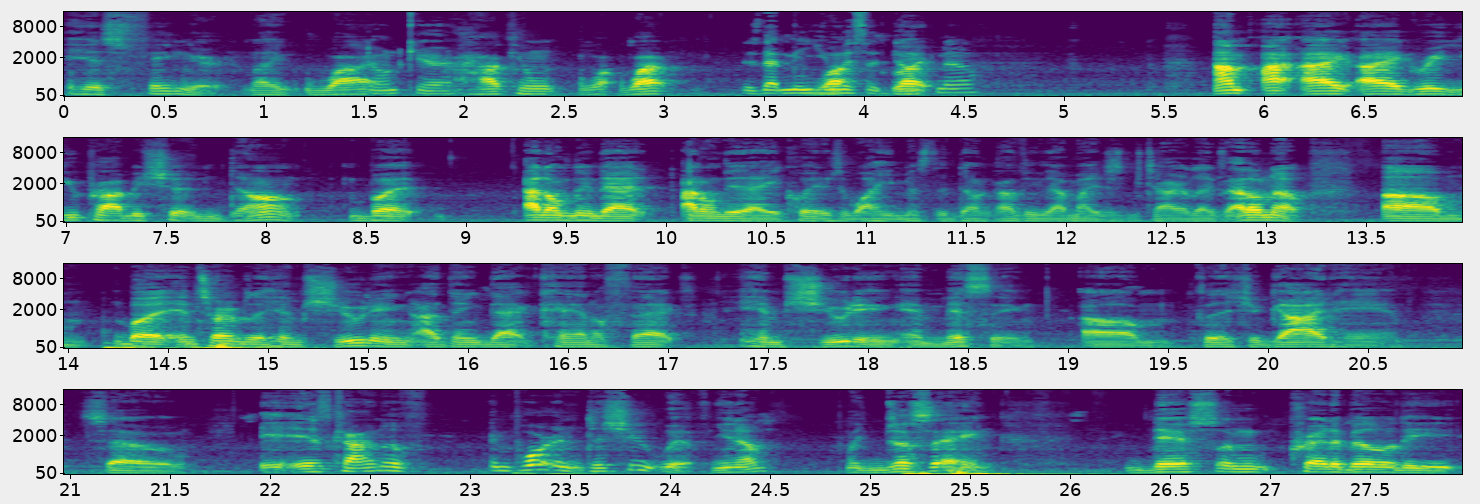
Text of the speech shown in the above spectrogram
his finger. Like why? Don't care. How can wh- why? Does that mean you What- miss a dunk like- now? I'm, I, I I agree. You probably shouldn't dunk, but I don't think that I don't think that equated to why he missed the dunk. I think that might just be tired legs. I don't know. Um, but in terms of him shooting, I think that can affect him shooting and missing because it's your guide hand. So it is kind of important to shoot with. You know, like just saying. There's some credibility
